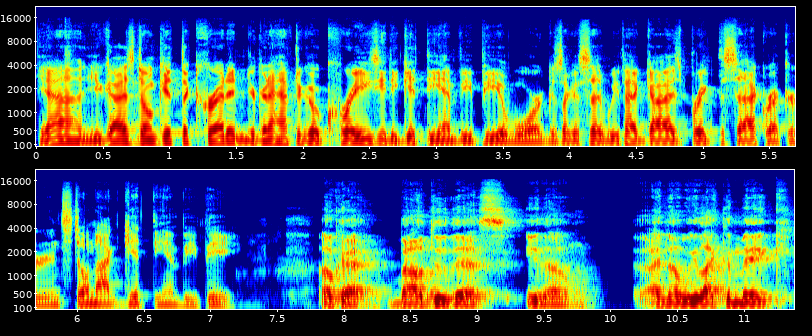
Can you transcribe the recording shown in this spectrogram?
yeah, you guys don't get the credit. and You're going to have to go crazy to get the MVP award because, like I said, we've had guys break the sack record and still not get the MVP. Okay, but I'll do this. You know, I know we like to make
